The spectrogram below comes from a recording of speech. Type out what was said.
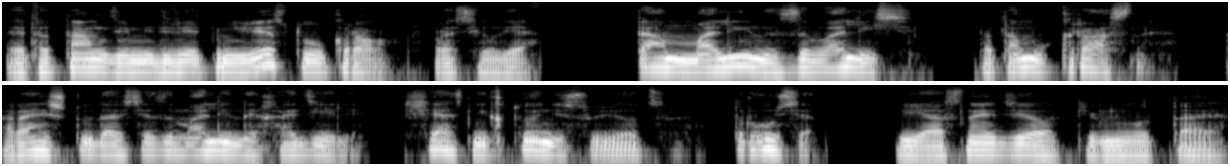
«Это там, где медведь невесту украл?» — спросил я. «Там малины завались, потому красные. Раньше туда все за малиной ходили. Сейчас никто не суется. Трусят». «Ясное дело», — кивнула Тая.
